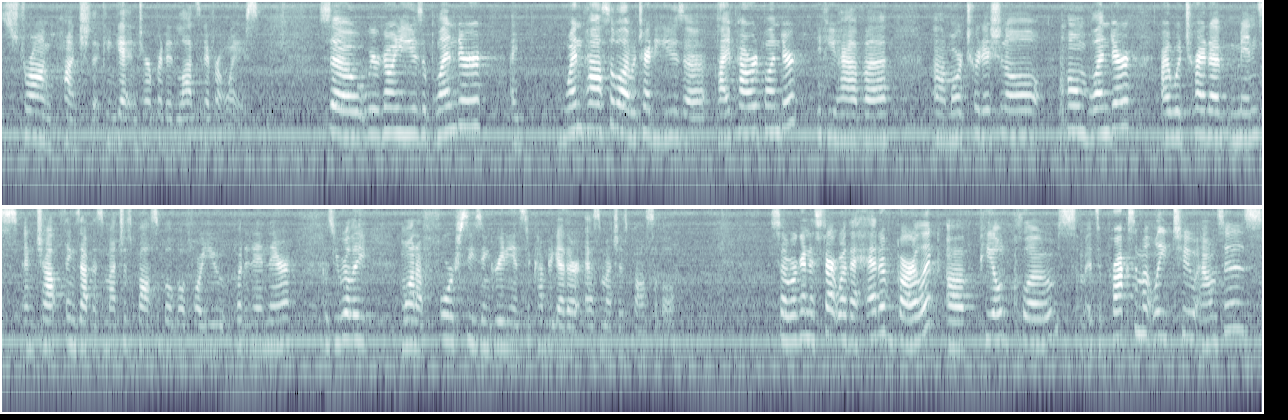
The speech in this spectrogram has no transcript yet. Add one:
strong punch that can get interpreted lots of different ways. So we're going to use a blender. I, when possible, I would try to use a high-powered blender. If you have a a more traditional home blender, I would try to mince and chop things up as much as possible before you put it in there because you really want to force these ingredients to come together as much as possible. So we're going to start with a head of garlic of peeled cloves. It's approximately two ounces.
